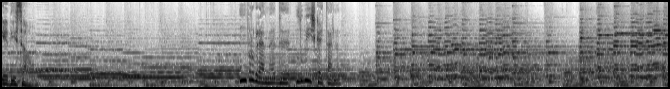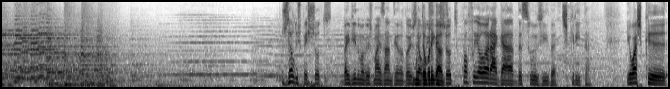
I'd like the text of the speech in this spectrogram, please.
edição. Um programa de Luís Caetano. José Luís Peixoto, bem-vindo uma vez mais à Antena 2. José Muito Luís obrigado. Peixoto, qual foi a hora H da sua vida descrita? Eu acho que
